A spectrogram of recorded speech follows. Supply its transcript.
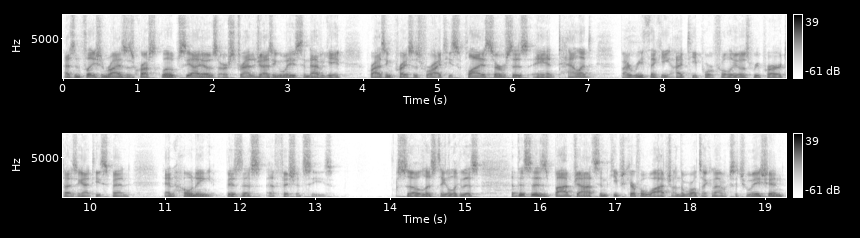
As inflation rises across the globe, CIOs are strategizing ways to navigate rising prices for IT supplies, services, and talent by rethinking IT portfolios, reprioritizing IT spend, and honing business efficiencies. So let's take a look at this. This is Bob Johnson keeps careful watch on the world's economic situation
